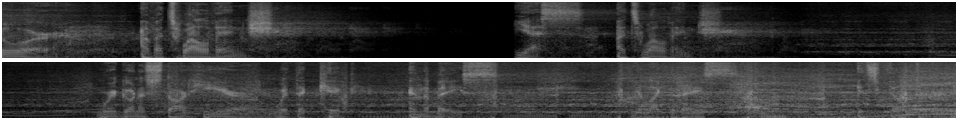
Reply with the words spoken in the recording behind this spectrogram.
Of a 12 inch. Yes, a 12 inch. We're gonna start here with the kick and the bass. You like the bass? It's filtered.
